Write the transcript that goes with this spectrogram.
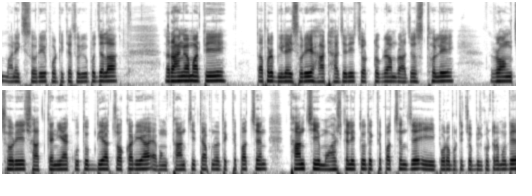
মানিকছড়ি, ফটিকাছড়ি উপজেলা, রাঙ্গামাটি, তারপরে বিলাইছড়ি, হাটহাজারি, চট্টগ্রাম, রাজস্থলী রংছড়ি, সাতকানিয়া, কুতুবদিয়া, চকারিয়া এবং থানচিতে আপনারা দেখতে পাচ্ছেন। থানচি, মহেশখালীতেও দেখতে পাচ্ছেন যে এই পরবর্তী চব্বিশ ঘণ্টার মধ্যে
